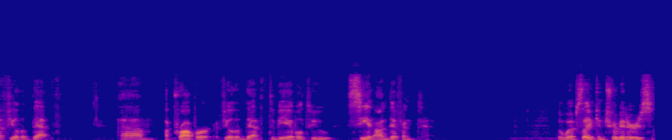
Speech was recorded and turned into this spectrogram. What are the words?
a field of depth, um, a proper field of depth to be able to see it on different. The website contributors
